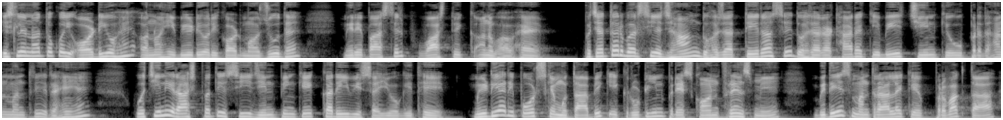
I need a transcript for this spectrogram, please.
इसलिए न तो कोई ऑडियो है और न ही वीडियो रिकॉर्ड मौजूद है। मेरे पास सिर्फ़ वास्तविक अनुभव है। पचहत्तर वर्षीय झांग 2013 से 2018 के बीच चीन के उप प्रधानमंत्री रहे हैं। वो चीनी राष्ट्रपति सी जिनपिंग के करीबी सहयोगी थे। मीडिया रिपोर्ट्स के मुताबिक एक रूटीन प्रेस कॉन्फ्रेंस में विदेश मंत्रालय के प्रवक्ता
